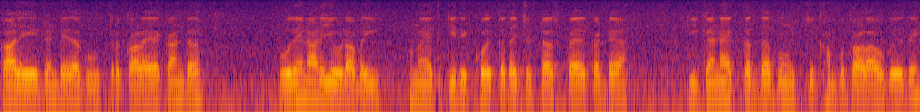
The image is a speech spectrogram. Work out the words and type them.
ਕਾਲੇ ਡੰਡੇ ਦਾ ਕਬੂਤਰ, ਕਾਲਾ ਜਿਹਾ ਕੰਡ। ਉਹਦੇ ਨਾਲ ਜੋੜਾ ਬਈ। ਹੁਣ ਐਤਕੀ ਦੇਖੋ, ਇੱਕ ਤਾਂ ਚਿੱਟਾ ਸਪੈਰ ਕੱਢਿਆ। ਕੀ ਕਹਿਣਾ, ਇੱਕ ਅੱਧਾ ਪੂੰਛ ਚ ਖੰਭ ਕਾਲਾ ਹੋਵੇ ਉਹਦੇ।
